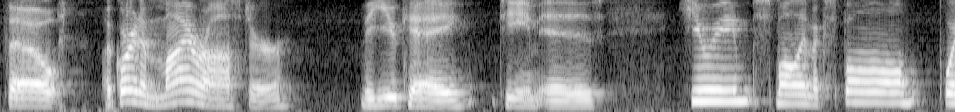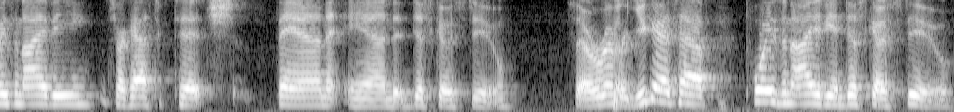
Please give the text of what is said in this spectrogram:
So according to my roster, the UK team is Huey, Smalley McSmall, Poison Ivy, Sarcastic Titch, Than, and Disco Stew. So remember, So- you guys have Poison Ivy and Disco Stew,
